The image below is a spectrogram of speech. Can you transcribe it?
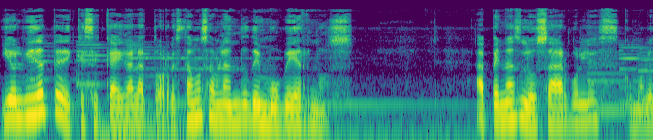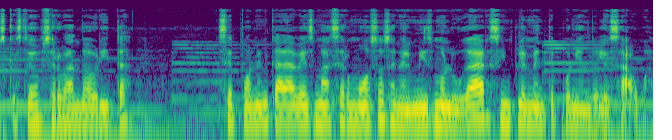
Y olvídate de que se caiga la torre. Estamos hablando de movernos. Apenas los árboles, como los que estoy observando ahorita, se ponen cada vez más hermosos en el mismo lugar simplemente poniéndoles agua.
